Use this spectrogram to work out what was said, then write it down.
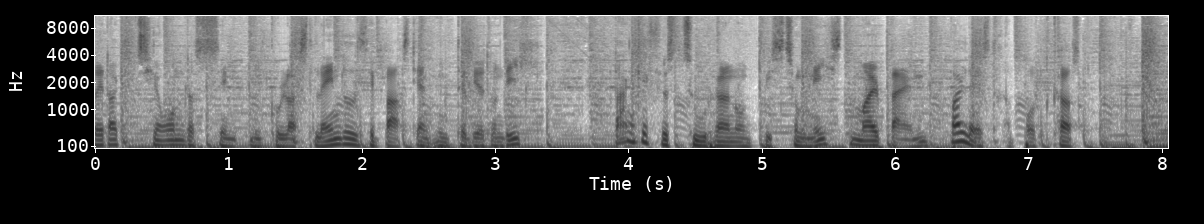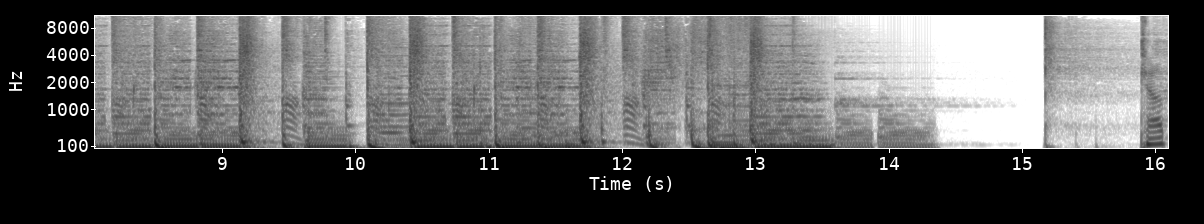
Redaktion, das sind Nikolas Lendl, Sebastian Hinterwirt und ich. Danke fürs Zuhören und bis zum nächsten Mal beim Balestra Podcast. Cut.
